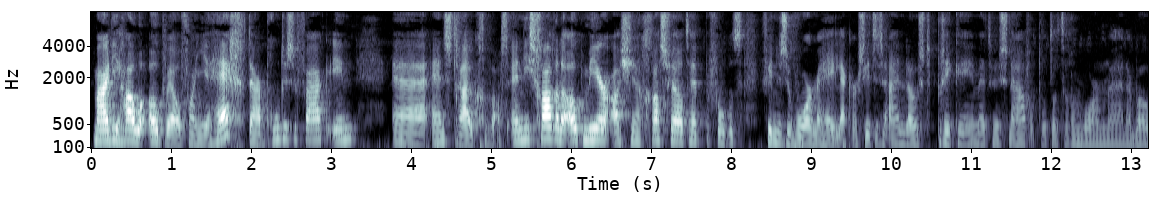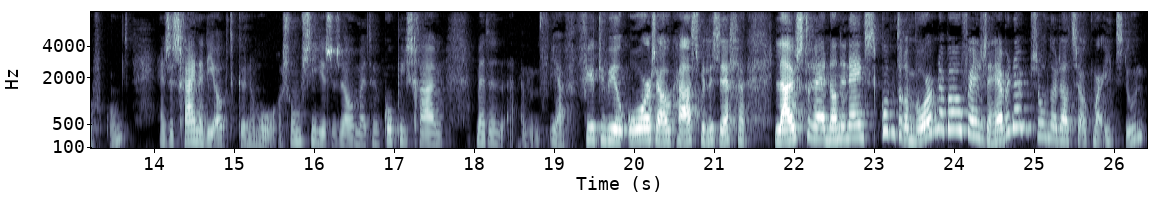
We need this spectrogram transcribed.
maar die houden ook wel van je heg, daar broeden ze vaak in. Uh, en struikgewas. En die scharrelen ook meer als je een grasveld hebt. Bijvoorbeeld vinden ze wormen heel lekker. Zitten ze eindeloos te prikken met hun snavel totdat er een worm uh, naar boven komt. En ze schijnen die ook te kunnen horen. Soms zie je ze zo met hun koppie schuin, met een um, ja, virtueel oor zou ik haast willen zeggen, luisteren. En dan ineens komt er een worm naar boven en ze hebben hem, zonder dat ze ook maar iets doen.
